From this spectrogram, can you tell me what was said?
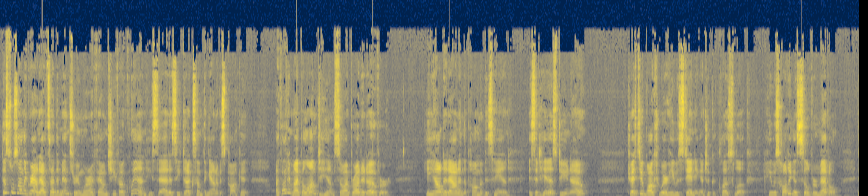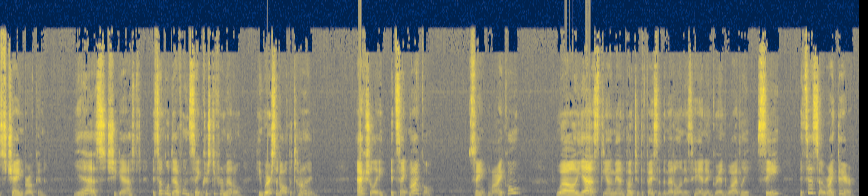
This was on the ground outside the men's room where I found Chief O'Quinn, he said as he dug something out of his pocket. I thought it might belong to him, so I brought it over. He held it out in the palm of his hand. Is it his, do you know? Tracy walked where he was standing and took a close look. He was holding a silver medal, its chain broken. Yes, she gasped. It's Uncle Devlin's St. Christopher medal. He wears it all the time. Actually, it's St. Michael. St. Michael? Well, yes, the young man poked at the face of the medal in his hand and grinned widely. See? It says so right there.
